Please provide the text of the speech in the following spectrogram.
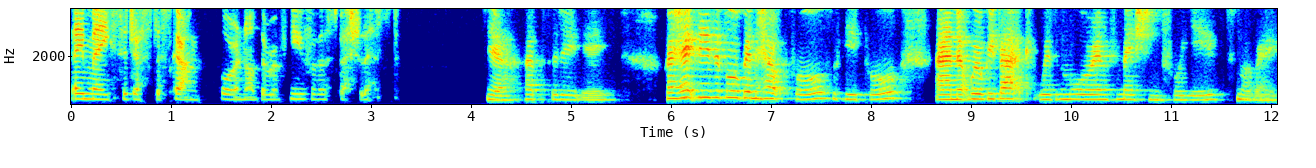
they may suggest a scan or another review of a specialist. Yeah, absolutely. I hope these have all been helpful for people, and we'll be back with more information for you tomorrow.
